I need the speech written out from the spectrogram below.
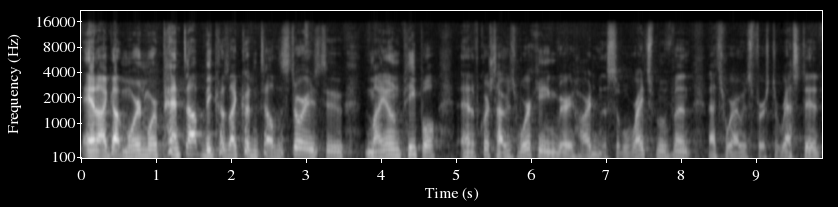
and I got more and more pent up because I couldn't tell the stories to my own people and of course I was working very hard in the civil rights movement. That's where I was first arrested.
